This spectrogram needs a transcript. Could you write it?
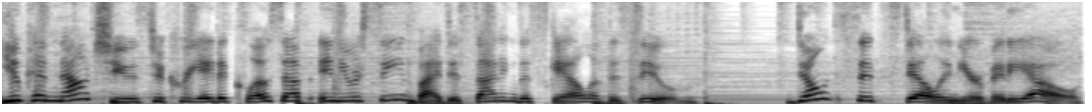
You can now choose to create a close-up in your scene by deciding the scale of the zoom. Don't sit still in your video.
